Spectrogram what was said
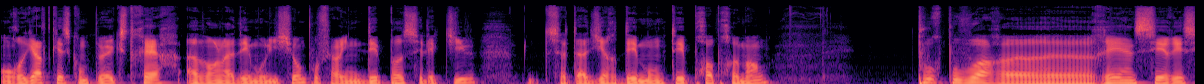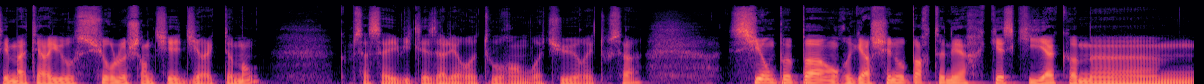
on regarde qu'est-ce qu'on peut extraire avant la démolition pour faire une dépose sélective, c'est-à-dire démonter proprement, pour pouvoir euh, réinsérer ces matériaux sur le chantier directement. Comme ça, ça évite les allers-retours en voiture et tout ça. Si on peut pas, on regarde chez nos partenaires qu'est-ce qu'il y a comme, euh,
